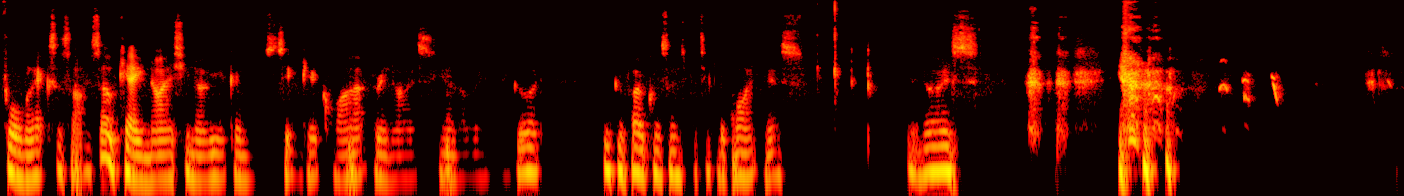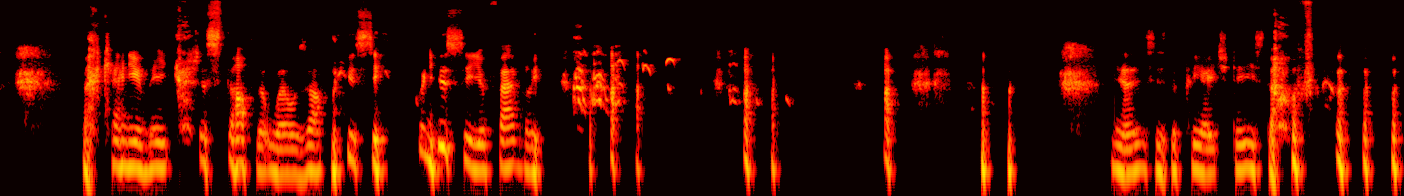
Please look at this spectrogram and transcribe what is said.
formal exercise. Okay, nice. You know, you can sit, and get quiet. Very nice. You Yeah, lovely. Very good. You can focus on this particular point. Yes. Very nice. can you meet the stuff that wells up when you see when you see your family? you know, this is the PhD stuff.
